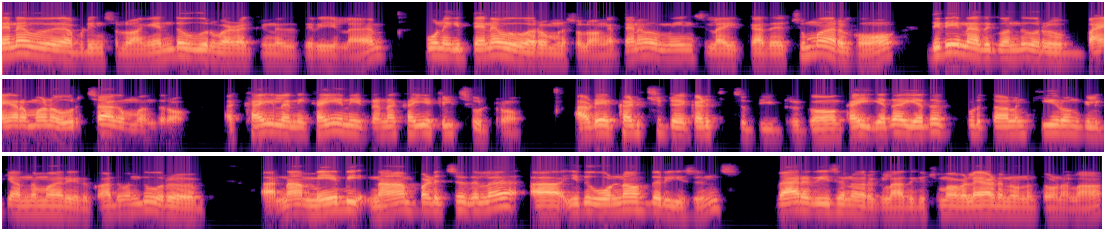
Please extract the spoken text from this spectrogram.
தெனவு அப்படின்னு சொல்லுவாங்க. எந்த ஊர் வழக்குன்னு அது தெரியல. பூனைக்கு தெனவு வரும்னு சொல்லுவாங்க. தெனவு மீன்ஸ் லைக் அது சும்மா இருக்கும். திடீர்னு அதுக்கு வந்து ஒரு பயங்கரமான உற்சாகம் வந்துடும் கையில நீ கையை நீட்டினா கையை கிழிச்சு விட்டுரும். அப்படியே கடிச்சிட்டு கடிச்சு சுத்திட்டு இருக்கோம். கை எதை எதை கொடுத்தாலும் கீரம் கிழிக்கும் அந்த மாதிரி இருக்கும். அது வந்து ஒரு நான் மேபி நான் படிச்சதுல இது ஒன் ஆஃப் த ரீசன்ஸ் வேற ரீசனும் இருக்கலாம். அதுக்கு சும்மா விளையாடணும்னு தோணலாம்.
